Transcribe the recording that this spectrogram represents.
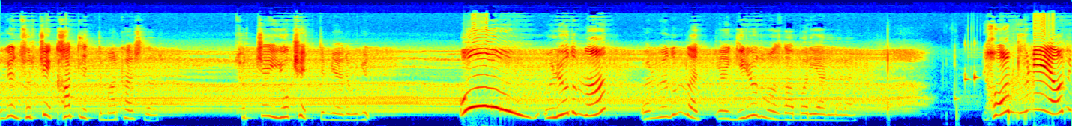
Bugün Türkçeyi katlettim arkadaşlar. Türkçeyi yok ettim yani bugün. Oo! Ölüyordum lan. Ölmüyordum da yani giriyordum az daha bariyerlere. Ha bu ne abi?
